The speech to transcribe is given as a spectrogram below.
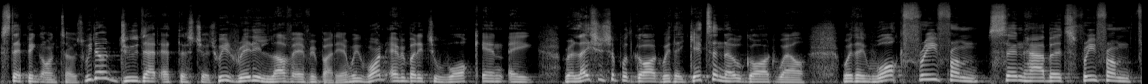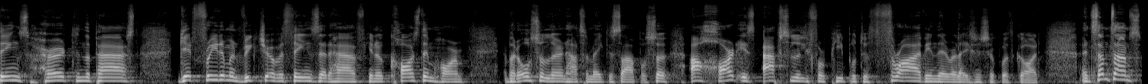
stepping on toes. We don't do that at this church. We really love everybody and we want everybody to walk in a relationship with God where they get to know God well, where they walk free from sin habits, free from things hurt in the past, get freedom and victory over things that have, you know, caused them harm, but also learn how to make disciples. So our heart is absolutely for people to thrive in their relationship with God. And sometimes,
